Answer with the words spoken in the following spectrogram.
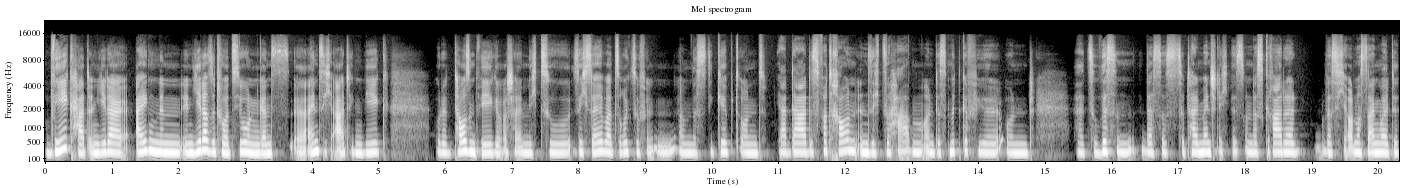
Weg hat, in jeder eigenen, in jeder Situation einen ganz äh, einzigartigen Weg oder tausend Wege wahrscheinlich zu sich selber zurückzufinden, ähm, dass es die gibt und ja, da das Vertrauen in sich zu haben und das Mitgefühl und äh, zu wissen, dass es total menschlich ist und dass gerade, was ich auch noch sagen wollte,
